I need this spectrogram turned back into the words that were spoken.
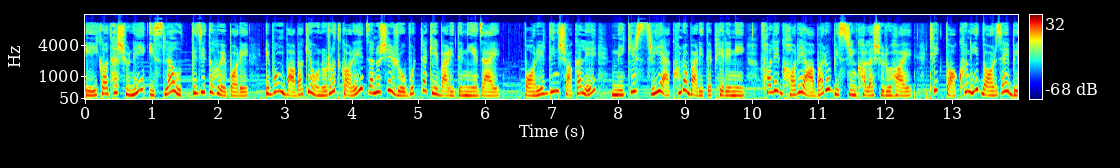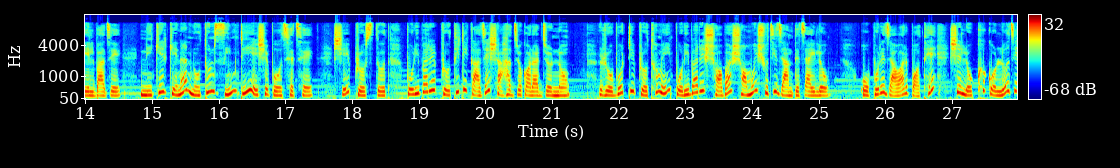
এই কথা শুনে ইসলা উত্তেজিত হয়ে পড়ে এবং বাবাকে অনুরোধ করে যেন সে রোবটটাকে বাড়িতে নিয়ে যায়। পরের দিন সকালে নিকের স্ত্রী এখনও বাড়িতে ফেরেনি, ফলে ঘরে আবারও বিশৃঙ্খলা শুরু হয়। ঠিক তখনই দরজায় বেল বাজে। নিকের কেনা নতুন সিমটি এসে পৌঁছেছে। সে প্রস্তুত পরিবারের প্রতিটি কাজে সাহায্য করার জন্য। রোবটটি প্রথমেই পরিবারের সবার সময়সূচি জানতে চাইল। ওপরে যাওয়ার পথে সে লক্ষ্য করল যে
